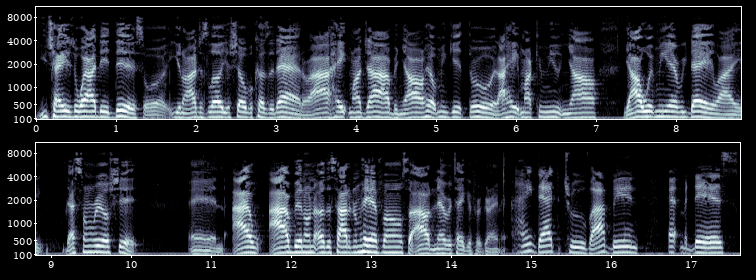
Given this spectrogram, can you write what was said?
you changed the way I did this, or, you know, I just love your show because of that, or I hate my job and y'all help me get through it. I hate my commute and y'all, y'all with me every day. Like, that's some real shit. And I, I've been on the other side of them headphones, so I'll never take it for granted. Ain't that the truth? I've been at my desk,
